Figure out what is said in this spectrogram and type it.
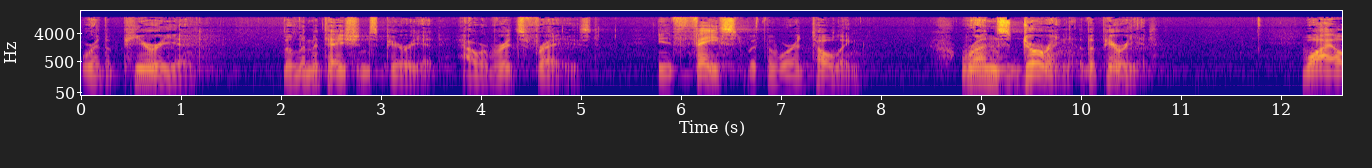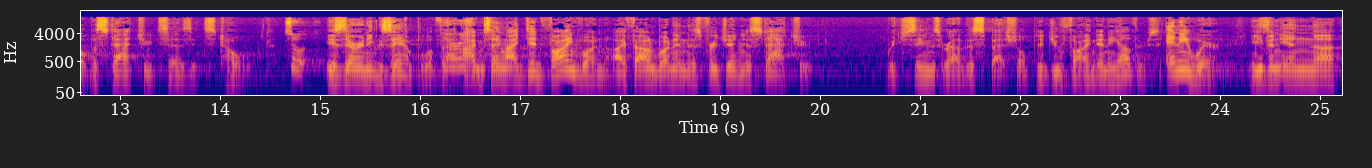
where the period, the limitations period, however it's phrased, in faced with the word tolling, runs during the period while the statute says it's tolled? So Is there an example of that? I'm saying I did find one. I found one in this Virginia statute, which seems rather special. Did you find any others? Anywhere? Even in, uh,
